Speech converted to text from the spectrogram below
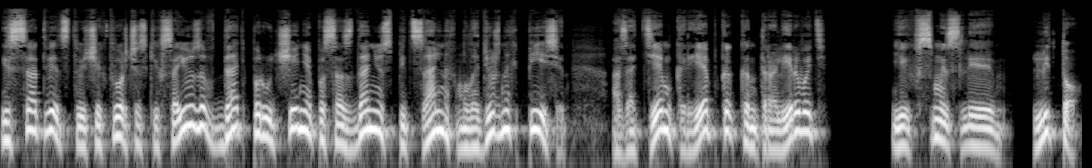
из соответствующих творческих союзов дать поручение по созданию специальных молодежных песен, а затем крепко контролировать их в смысле лито.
